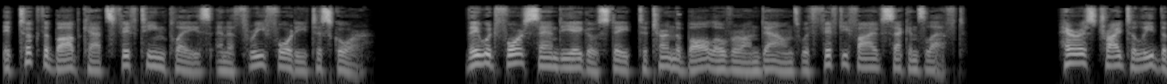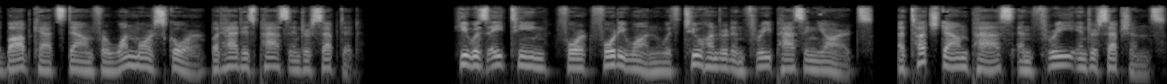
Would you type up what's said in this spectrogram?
It took the Bobcats 15 plays and a 340 to score. They would force San Diego State to turn the ball over on downs with 55 seconds left. Harris tried to lead the Bobcats down for one more score but had his pass intercepted. He was 18 for 41 with 203 passing yards, a touchdown pass and three interceptions.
